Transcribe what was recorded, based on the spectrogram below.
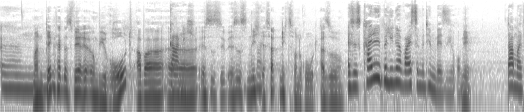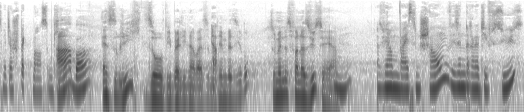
Ähm, Man denkt halt, es wäre irgendwie rot, aber Gar äh, es ist es ist nicht, Nein. es hat nichts von rot. Also Es ist keine Berliner Weiße mit Himbeersirup. nee. Damals mit der Speckmaus im Kino. Aber es riecht so wie Berliner Weiße mit Ja. Himbeersirup. Zumindest von der Süße her. Also wir haben weißen Schaum, wir sind relativ süß.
